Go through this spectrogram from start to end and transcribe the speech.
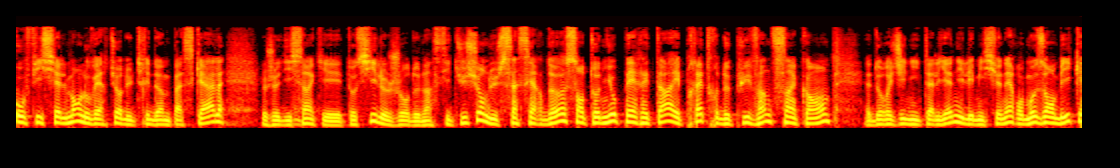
officiellement l'ouverture du Triduum pascal. Le jeudi saint qui est aussi le jour de l'institution du sacerdoce, Antonio Peretta est prêtre depuis 25 ans. D'origine italienne, il est missionnaire au Mozambique.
